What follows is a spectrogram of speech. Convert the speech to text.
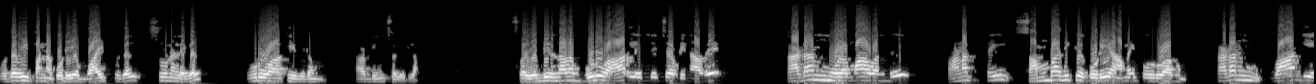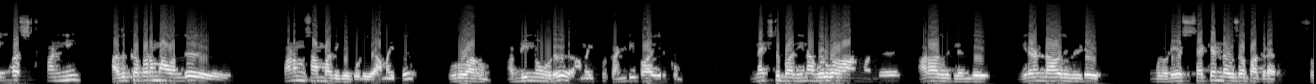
உதவி பண்ணக்கூடிய வாய்ப்புகள் சூழ்நிலைகள் உருவாகிவிடும் அப்படின்னு சொல்லிக்கலாம். ஸோ எப்படி இருந்தாலும் குரு ஆறுல இருந்துச்சு அப்படின்னாவே கடன் மூலமா வந்து பணத்தை சம்பாதிக்கக்கூடிய அமைப்பு உருவாகும். கடன் வாங்கி இன்வெஸ்ட் பண்ணி அதுக்கப்புறமா வந்து பணம் சம்பாதிக்கக்கூடிய அமைப்பு உருவாகும். அப்படின்னு ஒரு அமைப்பு கண்டிப்பா இருக்கும். நெக்ஸ்ட் பாத்தீங்கன்னா குரு பகவான் வந்து ஆறாவது வீட்டிலேருந்து இருந்து இரண்டாவது வீடு உங்களுடைய செகண்ட் ஹவுஸா பாக்குறாரு ஸோ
